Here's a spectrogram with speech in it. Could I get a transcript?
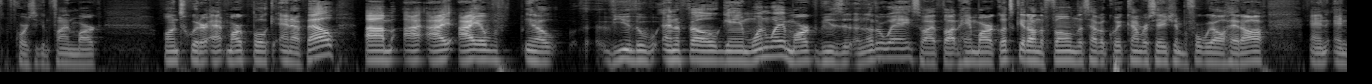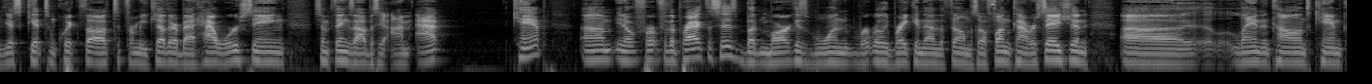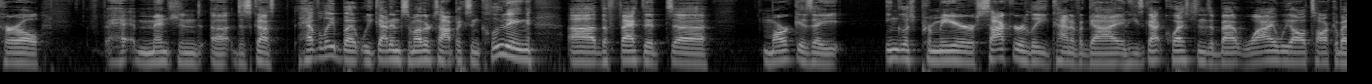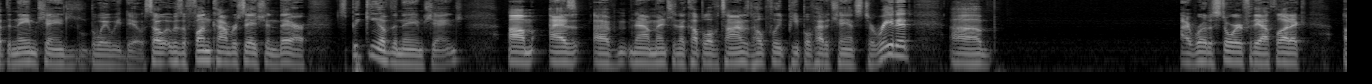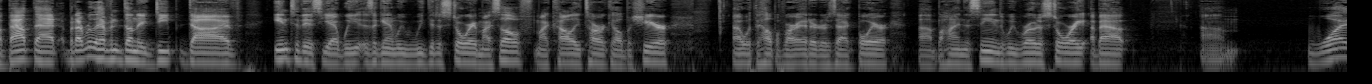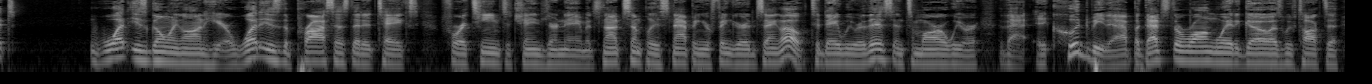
Of course, you can find Mark on Twitter at Mark Bullock NFL. Um, I, I, I have, you know, view the NFL game one way. Mark views it another way. So I thought, hey, Mark, let's get on the phone. Let's have a quick conversation before we all head off and, and just get some quick thoughts from each other about how we're seeing some things. Obviously, I'm at camp um, you know, for, for the practices, but Mark is one really breaking down the film. So fun conversation. Uh, Landon Collins, Cam Curl mentioned, uh, discussed heavily, but we got into some other topics, including uh, the fact that uh, Mark is a English Premier Soccer League kind of a guy, and he's got questions about why we all talk about the name change the way we do. So it was a fun conversation there. Speaking of the name change, um, as I've now mentioned a couple of times, and hopefully people have had a chance to read it. Uh, I wrote a story for the Athletic about that, but I really haven't done a deep dive into this yet. We, as again, we, we did a story myself, my colleague Tarik El Bashir, uh, with the help of our editor Zach Boyer uh, behind the scenes. We wrote a story about um, what what is going on here? What is the process that it takes for a team to change their name? It's not simply snapping your finger and saying, "Oh, today we were this and tomorrow we were that." It could be that, but that's the wrong way to go as we've talked to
